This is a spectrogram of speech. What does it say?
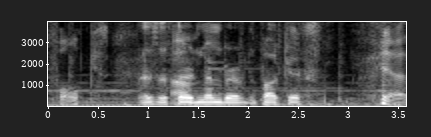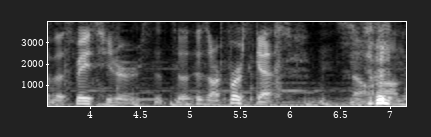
folks. As the third Um, member of the podcast. Yeah, the space heater is, is our first guest. No, um,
